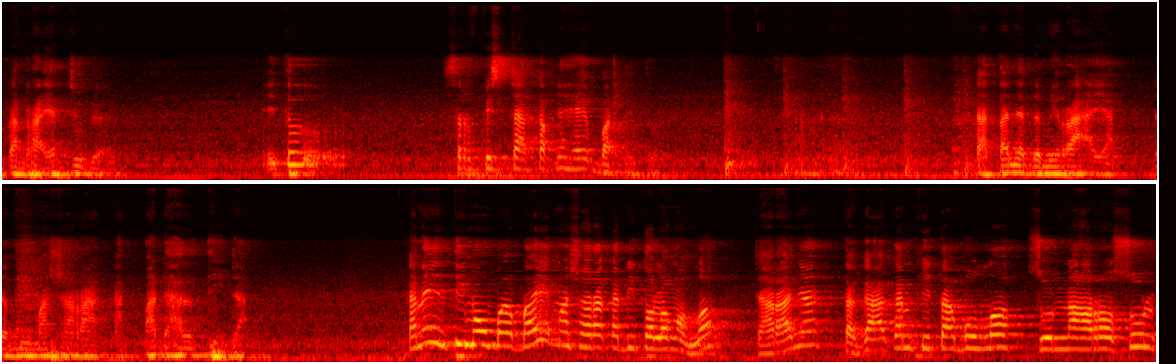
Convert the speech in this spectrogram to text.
bukan rakyat juga. Itu servis cakapnya hebat itu. Katanya demi rakyat, demi masyarakat, padahal tidak. Karena inti mau baik masyarakat ditolong Allah, caranya tegakkan kitabullah, sunnah Rasul,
